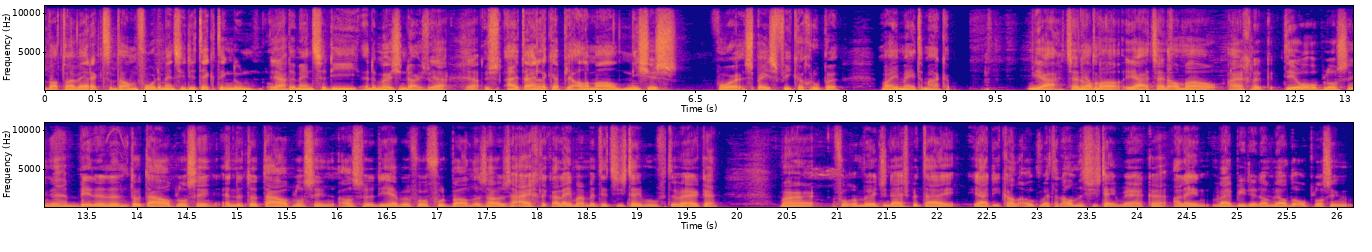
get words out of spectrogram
wat daar werkt, dan voor de mensen die de ticketing doen. Of ja. de mensen die de merchandise doen. Dus uiteindelijk heb je allemaal niches voor specifieke groepen waar je mee te maken hebt. Ja, het zijn, Ja, toch? allemaal, ja, het zijn allemaal eigenlijk deeloplossingen binnen een totaaloplossing. En de totaaloplossing, als we die hebben voor voetbal, dan zouden ze eigenlijk alleen maar met dit systeem hoeven te werken. Maar voor een merchandisepartij, ja, die kan ook met een ander systeem werken. Alleen wij bieden dan wel de oplossing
